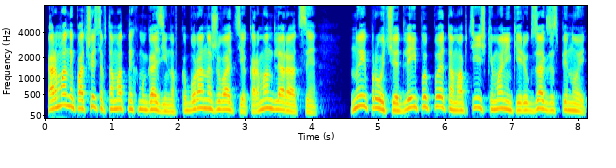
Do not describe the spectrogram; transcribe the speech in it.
Карманы под 6 автоматных магазинов, кобура на животе, карман для рации. Ну и прочее. Для ИПП там аптечки, маленький рюкзак за спиной.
